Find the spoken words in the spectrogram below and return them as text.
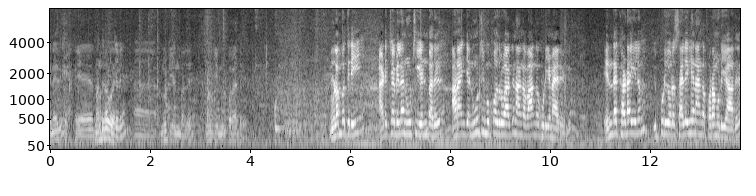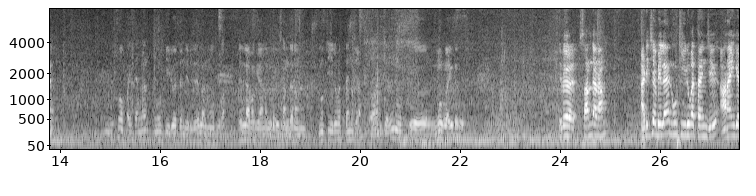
என்னது? நூற்றி எண்பது நூற்றி முப்பது நுளம்பத்திரி அடிச்ச விலை நூற்றி எண்பது ஆனா இங்க நூற்றி முப்பது ரூபாய்க்கு நாங்க வாங்கக்கூடிய மாதிரி இருக்கு. எந்த கடையிலும் இப்படி ஒரு சலுகை நாங்க பெற முடியாது. சோப் ஐட்டங்கள் நூற்றி இருபத்தஞ்சு இருக்குது. எல்லாம் நூறுரூவா எல்லா வகையான இருக்குது. சந்தனம் நூற்றி இருபத்தஞ்சா? அடித்தது நூறு நூறுரூவாய்க்கு தருவோம் இது சந்தனம். அடிச்ச விலை நூற்றி இருபத்தஞ்சு. ஆனா இங்க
